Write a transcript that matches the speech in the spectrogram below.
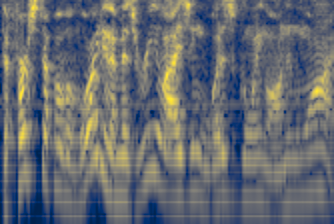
The first step of avoiding them is realizing what is going on and why.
